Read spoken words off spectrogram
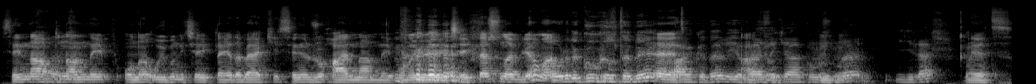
senin ne yaptığını Evet. anlayıp ona uygun içerikler ya da belki senin ruh halini anlayıp ona göre içerikler sunabiliyor ama Orada bir Google tabii Evet. arkada bir yapay Arkada. zeka konusunda iyiler. evet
